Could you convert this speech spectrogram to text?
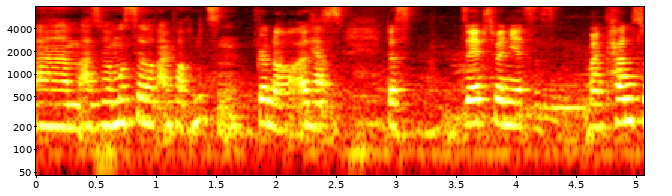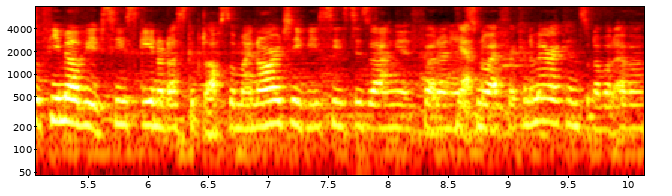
Ähm, also man muss das auch einfach nutzen. Genau, also Ja. es, das, selbst wenn jetzt, es, man kann zu Female VCs gehen oder es gibt auch so Minority VCs, die sagen, wir fördern jetzt Ja. nur African Americans oder whatever.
